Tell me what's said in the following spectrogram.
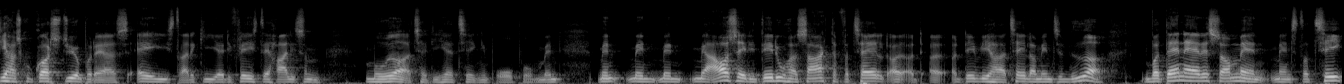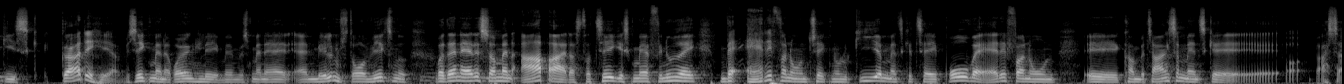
de har sgu godt styr på deres AI-strategier, de fleste har ligesom måder at tage de her ting i brug på. Men, men, men, men med afsæt i det, du har sagt og fortalt, og, og, og det vi har talt om indtil videre, hvordan er det så, man, man strategisk gør det her, hvis ikke man er røntgenlæge, men hvis man er, er en mellemstor virksomhed, hvordan er det så, man arbejder strategisk med at finde ud af, hvad er det for nogle teknologier, man skal tage i brug, hvad er det for nogle øh, kompetencer, man skal øh, altså,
